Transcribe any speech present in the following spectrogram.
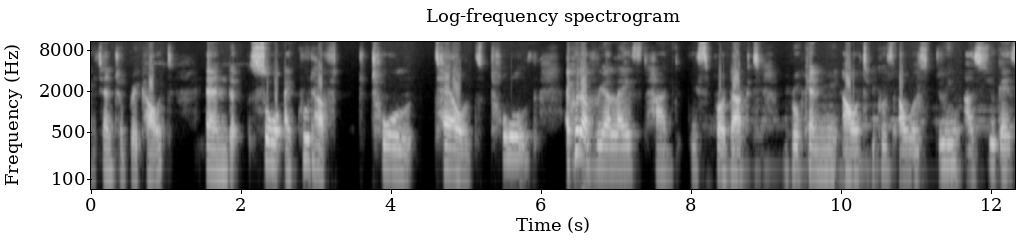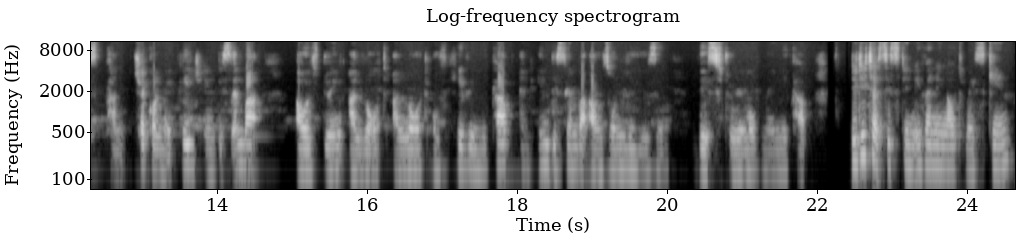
I tend to break out. And so I could have told, told, told, I could have realized had this product broken me out because I was doing, as you guys can check on my page in December, I was doing a lot, a lot of heavy makeup. And in December, I was only using this to remove my makeup. Did it assist in evening out my skin?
